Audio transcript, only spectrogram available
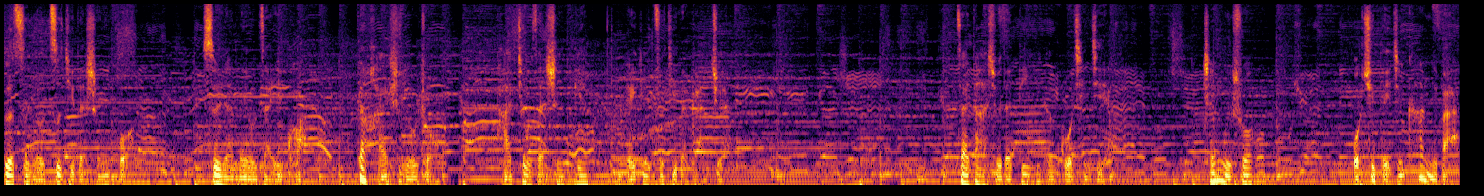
各自有自己的生活，虽然没有在一块儿，但还是有种他就在身边陪着自己的感觉。在大学的第一个国庆节，陈伟说：“我去北京看你呗。”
